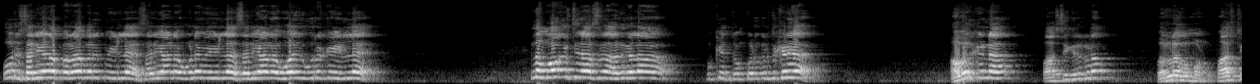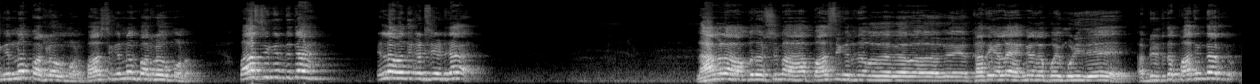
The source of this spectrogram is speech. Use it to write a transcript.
ஒரு சரியான பராமரிப்பு இல்லை சரியான உணவு இல்லை சரியான ஓய்வு உறக்கம் இல்லை. இந்த மோகசிலாசனம் அதுக்கெல்லாம் முக்கியத்துவம் கொடுக்கறது கிடையாது. அவருக்கு என்ன? பாஸ்டிங் இருக்கணும் பரலோகம் போகணும் பாஸ்டிங் இருந்தால் பரலோகம் போகணும் பாஸ்டிங் இருந்தால் பரலோகம் போகணும் பாஸ்டிங் இருந்துட்டா எல்லாம் வந்து கடிச்சிடுதா நாங்களும் ஐம்பது வருஷமா பாஸ்டிங் இருந்த கதைகள்லாம் எங்கெங்க போய் முடியுது அப்படின்றத பார்த்துட்டு தான் இருக்கும்.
